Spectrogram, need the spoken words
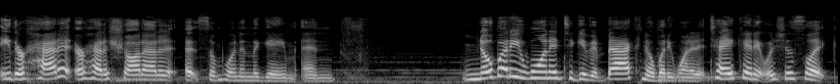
either had it or had a shot at it at some point in the game. And nobody wanted to give it back. Nobody wanted it taken. It was just like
